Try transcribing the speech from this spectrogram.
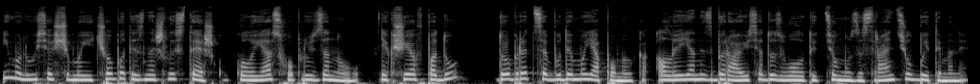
і молюся, щоб мої чоботи знайшли стежку, коли я схоплююсь за ногу. Якщо я впаду, добре, це буде моя помилка, але я не збираюся дозволити цьому засранцю вбити мене.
